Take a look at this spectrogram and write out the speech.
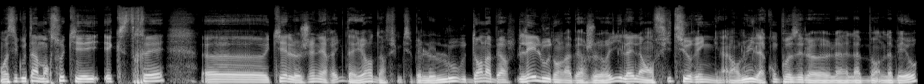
On va s'écouter un morceau qui est extrait euh, qui est le générique d'ailleurs d'un film qui s'appelle le loup dans la berge les loups dans la bergerie. Là il est en featuring. Alors lui il a composé la, la, la BO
